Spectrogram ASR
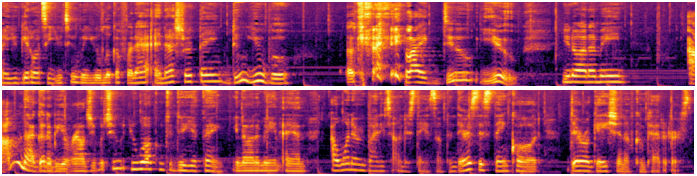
and you get onto YouTube and you're looking for that and that's your thing, do you, boo. Okay? like, do you. You know what I mean? I'm not gonna be around you, but you you're welcome to do your thing. You know what I mean? And I want everybody to understand something. There's this thing called derogation of competitors.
